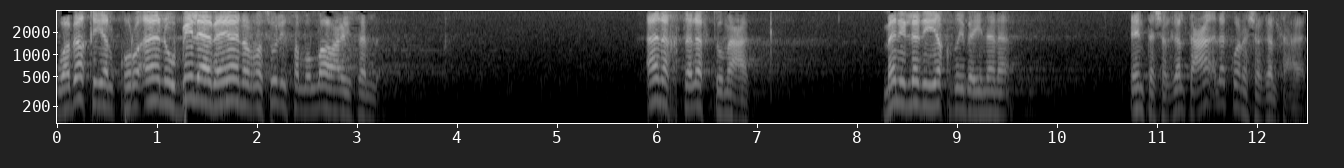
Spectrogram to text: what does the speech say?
وبقي القرآن بلا بيان الرسول صلى الله عليه وسلم. أنا اختلفت معك. من الذي يقضي بيننا؟ أنت شغلت عقلك وأنا شغلت عقلي.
